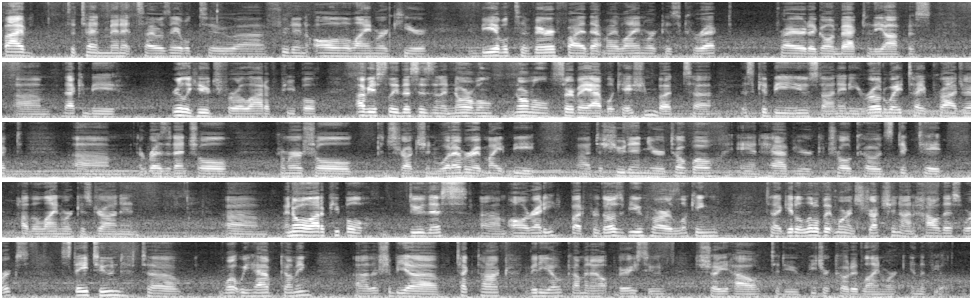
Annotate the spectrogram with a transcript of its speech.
five to 10 minutes, I was able to uh, shoot in all of the line work here and be able to verify that my line work is correct prior to going back to the office. Um, that can be really huge for a lot of people. Obviously this isn't a normal normal survey application, but uh, this could be used on any roadway type project, um, a residential, commercial, construction, whatever it might be, uh, to shoot in your topo and have your control codes dictate how the line work is drawn in. Um, I know a lot of people do this um, already, but for those of you who are looking to get a little bit more instruction on how this works, stay tuned to what we have coming. Uh, there should be a Tech Talk video coming out very soon to show you how to do feature coded line work in the field.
